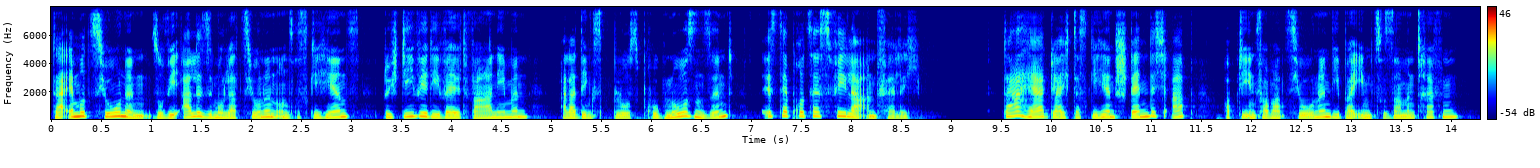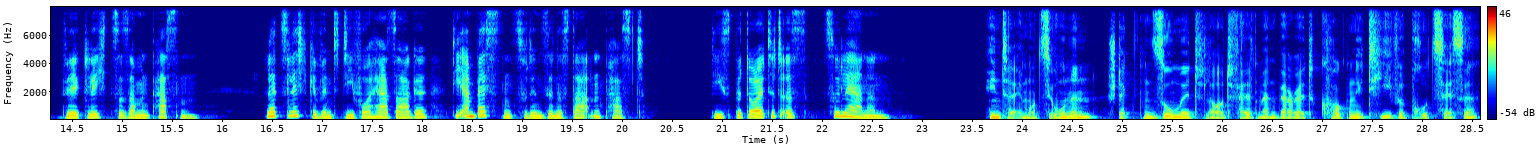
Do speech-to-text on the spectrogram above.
Da Emotionen sowie alle Simulationen unseres Gehirns, durch die wir die Welt wahrnehmen, allerdings bloß Prognosen sind, ist der Prozess fehleranfällig. Daher gleicht das Gehirn ständig ab, ob die Informationen, die bei ihm zusammentreffen, wirklich zusammenpassen. Letztlich gewinnt die Vorhersage, die am besten zu den Sinnesdaten passt. Dies bedeutet es, zu lernen. Hinter Emotionen steckten somit laut Feldman Barrett kognitive Prozesse,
